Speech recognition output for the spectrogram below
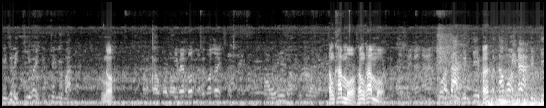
นี่คือได้ขี่ไว้ถึงจะอยู่บ้านเนาะขี่แม่รถไปก่อนเลยต้องค้ำบ่ต้องค้ำบ่เพราะว่าสร้างขึ้นขี่ฮะมันตามหมดขึ้นขี่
